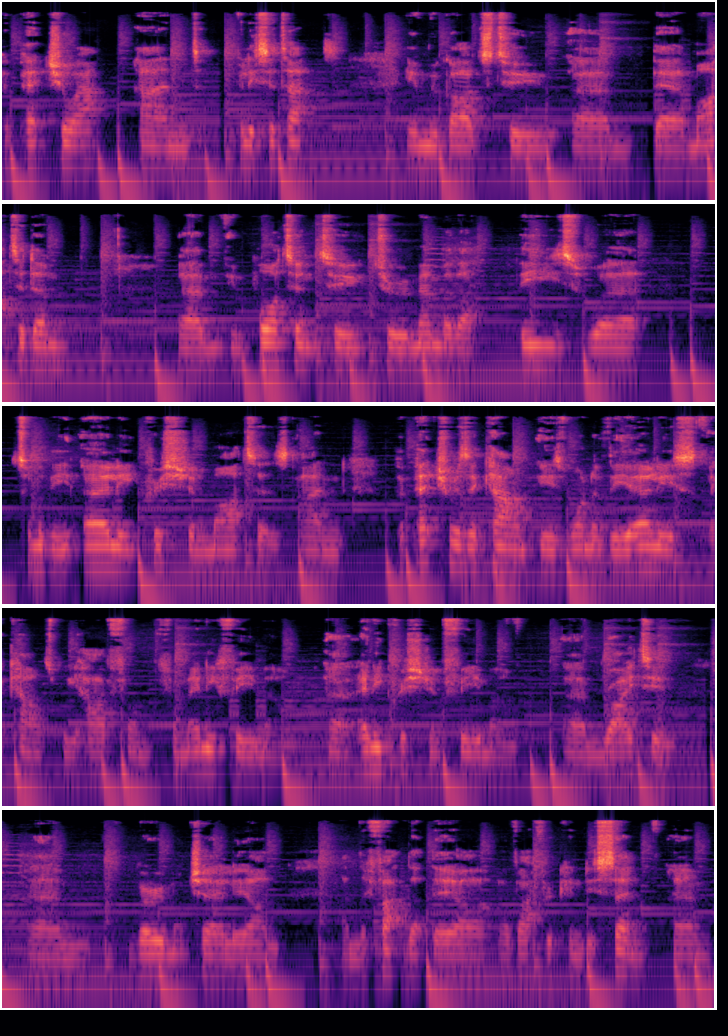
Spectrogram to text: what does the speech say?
Perpetua and Felicitas in regards to um, their martyrdom. Um, important to, to remember that these were some of the early Christian martyrs, and Perpetua's account is one of the earliest accounts we have from, from any female, uh, any Christian female um, writing um, very much early on and the fact that they are of African descent, um,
